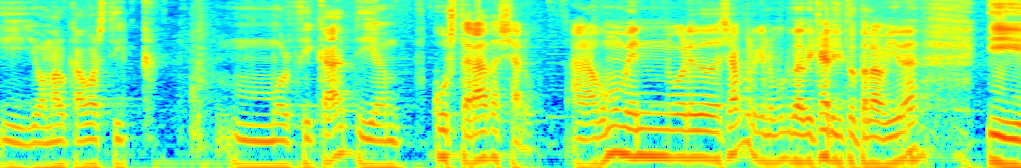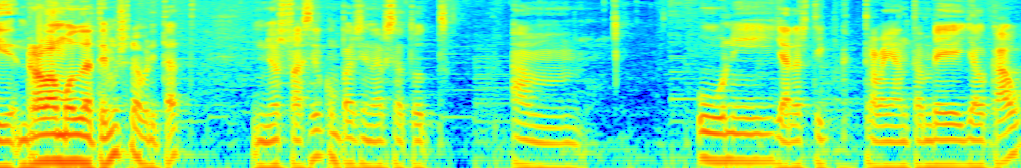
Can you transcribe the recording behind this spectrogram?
i jo amb el cau estic molt ficat i em costarà deixar-ho en algun moment ho hauré de deixar perquè no puc dedicar-hi tota la vida. I roba molt de temps la veritat. I no és fàcil compaginar-se tot amb uni i ara estic treballant també i al cau.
